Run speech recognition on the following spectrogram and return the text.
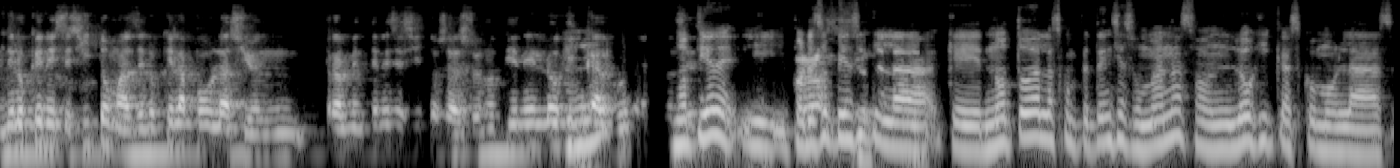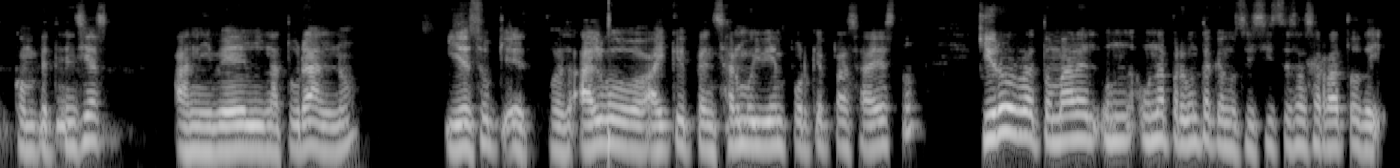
de lo que necesito, más de lo que la población realmente necesita. O sea, eso no tiene lógica alguna. no tiene, y por eso pienso que, la, que no todas las competencias humanas son lógicas como las competencias a nivel natural, ¿no? Y eso, pues algo hay que pensar muy bien por qué pasa esto. Quiero retomar una pregunta que nos hiciste hace rato de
